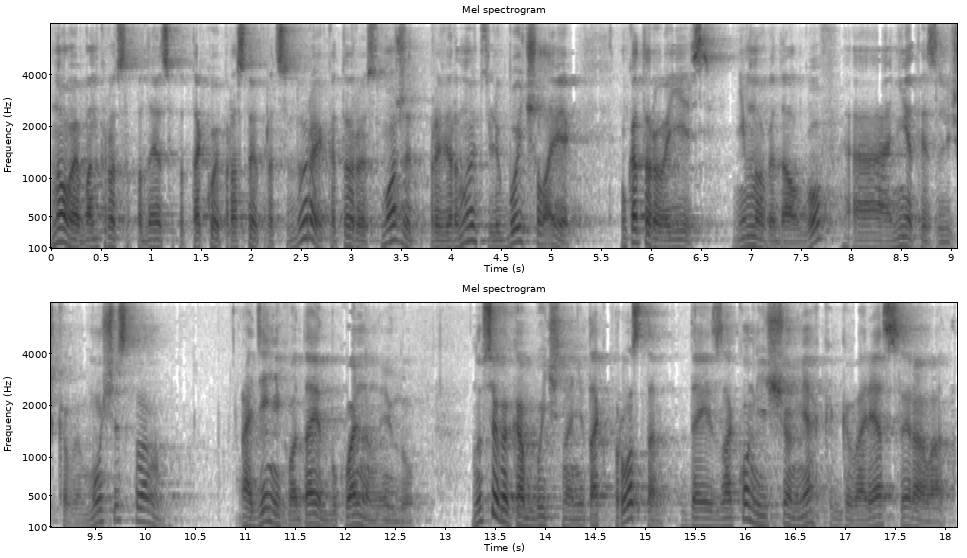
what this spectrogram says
Новое банкротство подается под такой простой процедурой, которую сможет провернуть любой человек, у которого есть немного долгов, а нет излишков имущества, а денег хватает буквально на еду. Но все как обычно, не так просто, да и закон еще, мягко говоря, сыроват.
